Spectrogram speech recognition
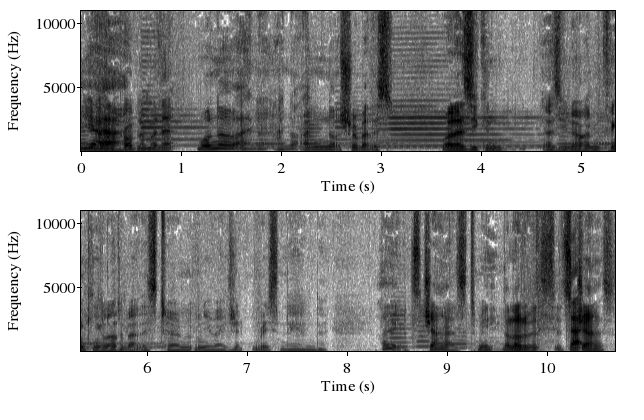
You have a problem with it? Well, no, I, I'm, not, I'm not sure about this. Well, as you can, as you know, I'm thinking a lot about this term new age recently, and uh, I think it's jazz to me. A lot of it's it's That- jazz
